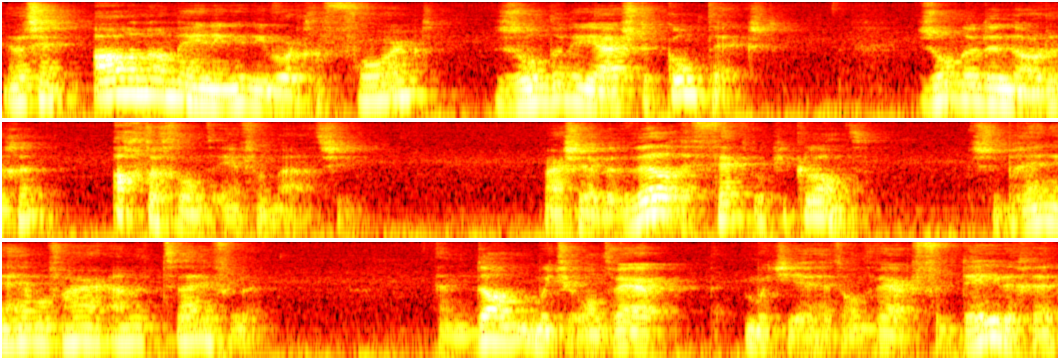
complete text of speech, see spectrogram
En dat zijn allemaal meningen die worden gevormd zonder de juiste context, zonder de nodige achtergrondinformatie. Maar ze hebben wel effect op je klant. Ze brengen hem of haar aan het twijfelen. En dan moet je, ontwerp, moet je het ontwerp verdedigen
